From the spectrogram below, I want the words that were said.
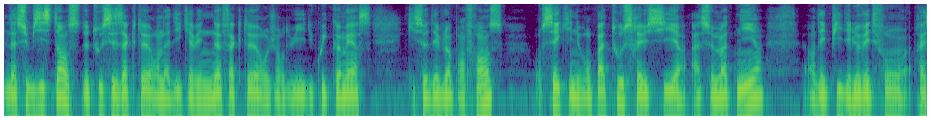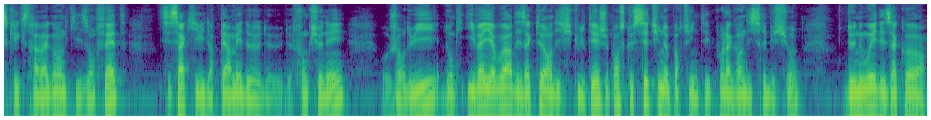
la subsistance de tous ces acteurs, on a dit qu'il y avait neuf acteurs aujourd'hui du quick commerce qui se développent en France. On sait qu'ils ne vont pas tous réussir à se maintenir en dépit des levées de fonds presque extravagantes qu'ils ont faites. C'est ça qui leur permet de, de, de fonctionner aujourd'hui. Donc il va y avoir des acteurs en difficulté. Je pense que c'est une opportunité pour la grande distribution de nouer des accords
